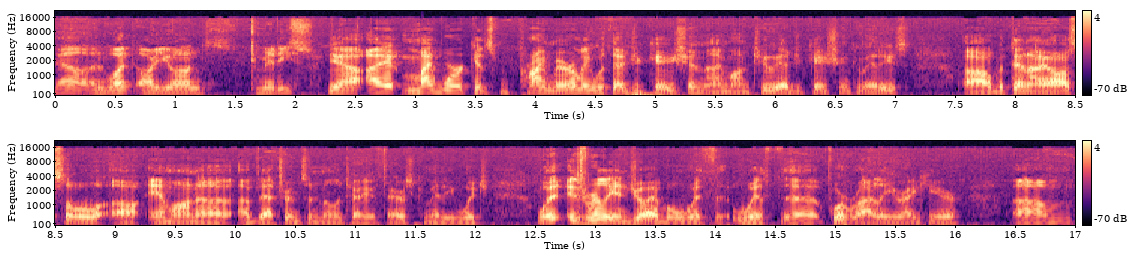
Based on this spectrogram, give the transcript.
Yeah. And what are you on committees? Yeah, I my work is primarily with education. I'm on two education committees, uh, but then I also uh, am on a, a Veterans and Military Affairs committee, which is really enjoyable with with uh, Fort Riley right here. Um,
